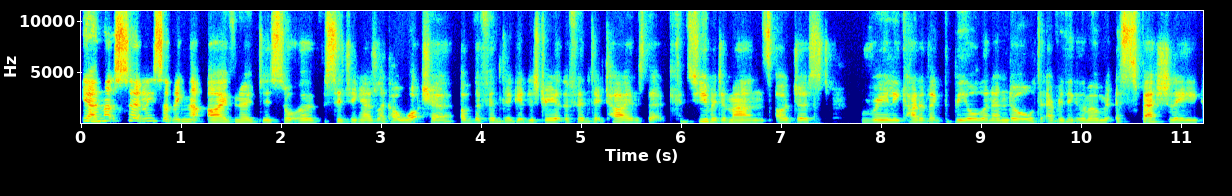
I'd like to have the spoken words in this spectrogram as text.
Yeah, and that's certainly something that I've noticed, sort of sitting as like a watcher of the fintech industry at the FinTech Times, that consumer demands are just really kind of like the be all and end all to everything at the moment, especially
